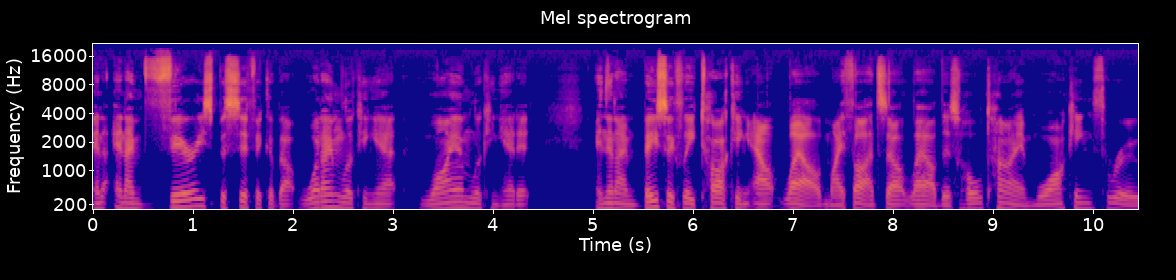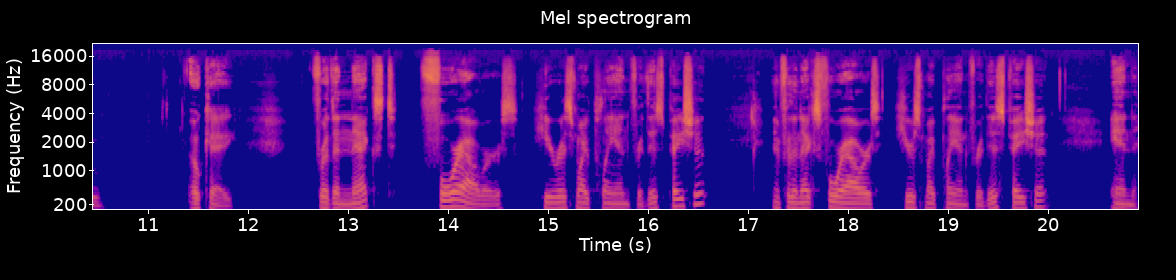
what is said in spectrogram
And, and I'm very specific about what I'm looking at, why I'm looking at it, and then I'm basically talking out loud, my thoughts out loud this whole time, walking through okay, for the next four hours, here is my plan for this patient. And for the next four hours, here's my plan for this patient. And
